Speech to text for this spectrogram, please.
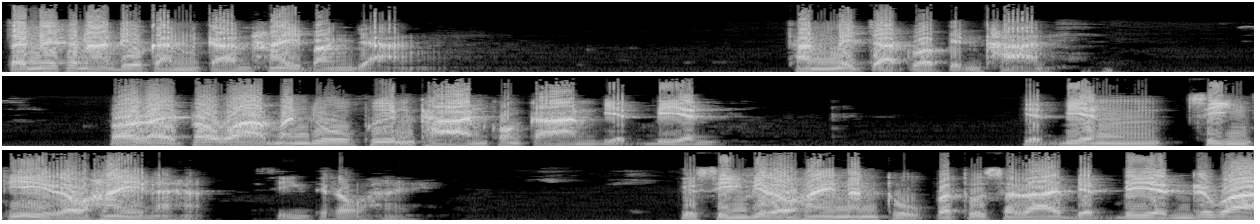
แต่ในขณะเดียวกันการให้บางอย่าง ท่านไม่จัดว่าเป็นทาน เพราะอะไรเพราะว่ามันอยู่พื้นฐานของการเบียดเบียน เบียดเบียนสิ่งที่เราให้นะฮะ สิ่งที่เราให้ คือสิ่งที่เราให้นั้นถูกประทุษร้ายเบียดเบียนหรือว่า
